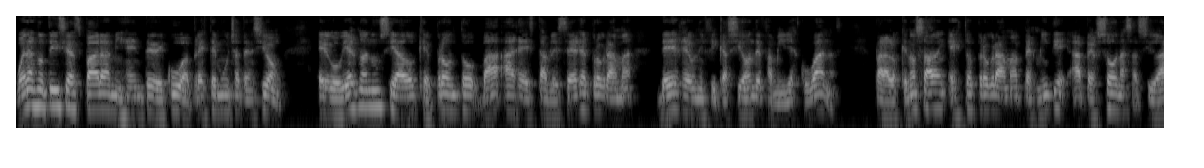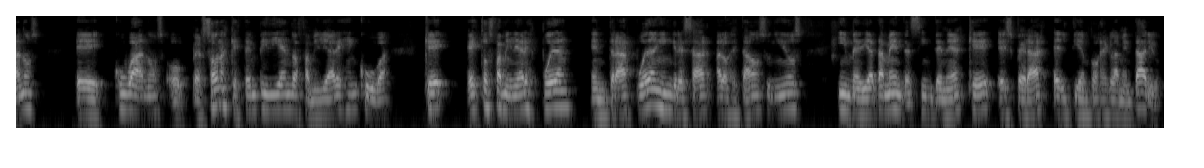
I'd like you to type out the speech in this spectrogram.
Buenas noticias para mi gente de Cuba. Preste mucha atención. El gobierno ha anunciado que pronto va a restablecer el programa de reunificación de familias cubanas. Para los que no saben, este programa permite a personas, a ciudadanos eh, cubanos o personas que estén pidiendo a familiares en Cuba que estos familiares puedan entrar, puedan ingresar a los Estados Unidos inmediatamente sin tener que esperar el tiempo reglamentario.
